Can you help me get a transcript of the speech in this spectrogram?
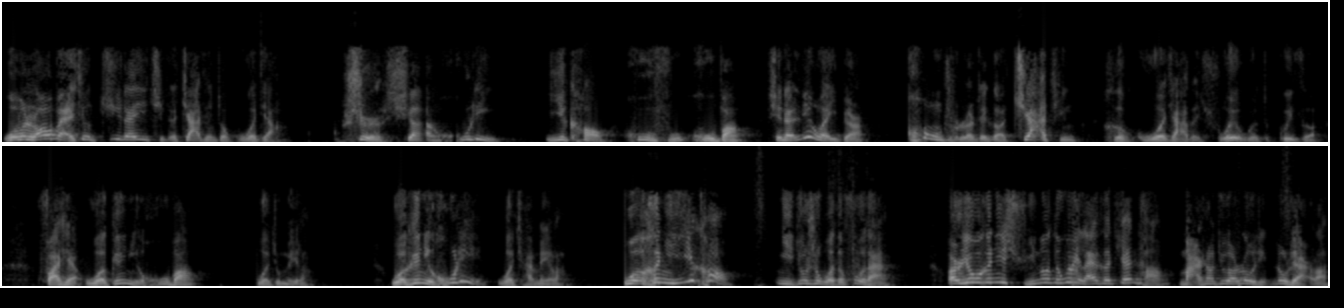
我们老百姓聚在一起的家庭叫国家，是相互利、依靠、互扶、互帮。现在另外一边控制了这个家庭和国家的所有规规则，发现我跟你互帮，我就没了；我跟你互利，我钱没了；我和你依靠，你就是我的负担。而且我给你许诺的未来和天堂，马上就要露露脸了，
